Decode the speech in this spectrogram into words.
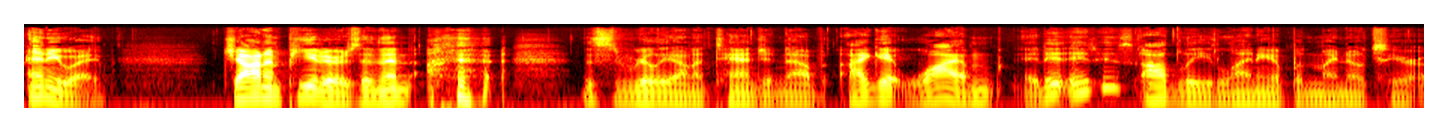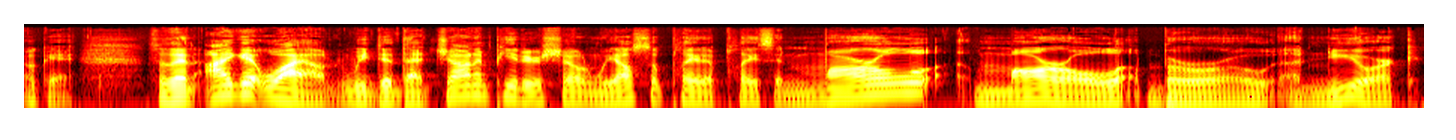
Anyway, John and Peter's, and then this is really on a tangent now, but I Get Wild. It, it is oddly lining up with my notes here. Okay, so then I Get Wild. We did that John and Peter's show, and we also played a place in Marl Marlboro, uh, New York,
